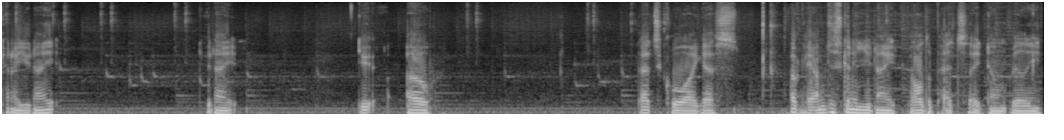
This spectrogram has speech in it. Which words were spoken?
Can I unite? Unite. You. Oh. That's cool, I guess. Okay, I'm just gonna unite all the pets I don't really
